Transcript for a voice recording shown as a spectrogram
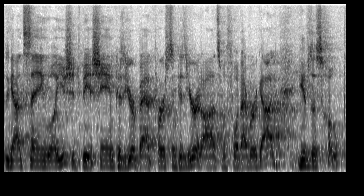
God saying, Well, you should be ashamed because you're a bad person, because you're at odds with whatever. God gives us hope.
